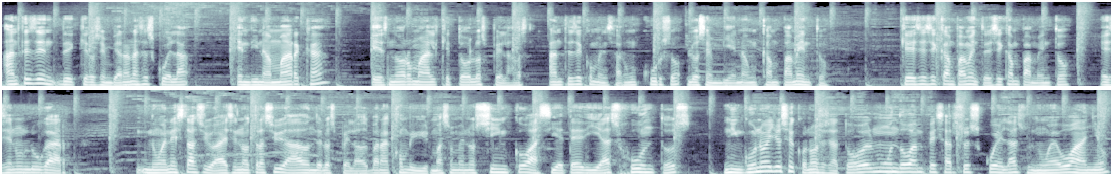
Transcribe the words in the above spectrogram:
antes de, de que nos enviaran a esa escuela, en Dinamarca es normal que todos los pelados antes de comenzar un curso los envíen a un campamento. ¿Qué es ese campamento? Ese campamento es en un lugar, no en esta ciudad, es en otra ciudad donde los pelados van a convivir más o menos 5 a 7 días juntos. Ninguno de ellos se conoce, o sea, todo el mundo va a empezar su escuela, su nuevo año.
